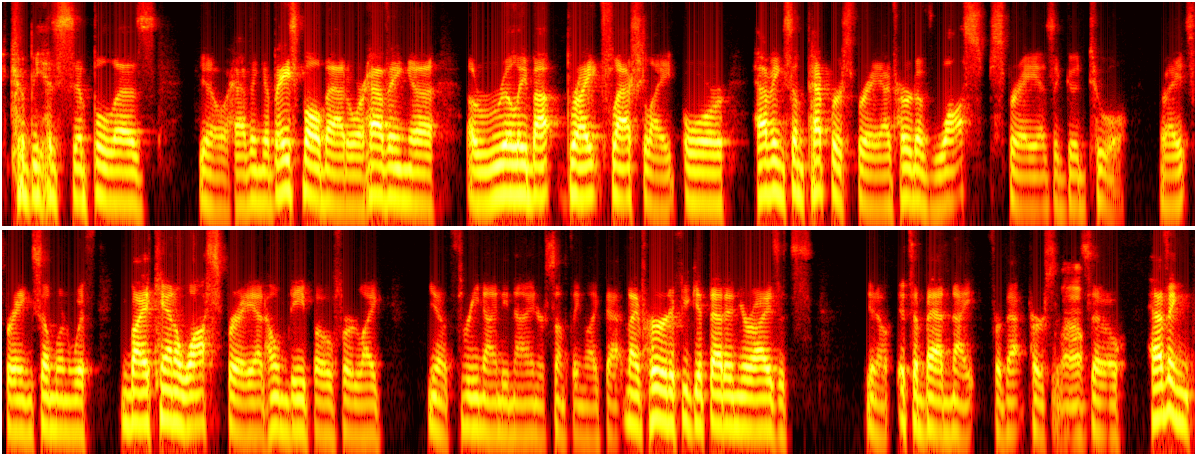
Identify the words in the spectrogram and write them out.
it could be as simple as you know having a baseball bat or having a, a really bright flashlight or having some pepper spray. I've heard of wasp spray as a good tool right? Spraying someone with buy a can of wasp spray at Home Depot for like, you know, three ninety nine or something like that. And I've heard if you get that in your eyes, it's, you know, it's a bad night for that person. Wow. So having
